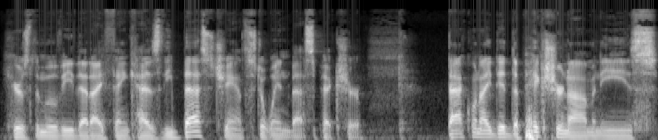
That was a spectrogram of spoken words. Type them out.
here's the movie that I think has the best chance to win Best Picture. Back when I did the picture nominees,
